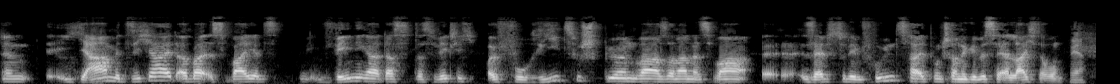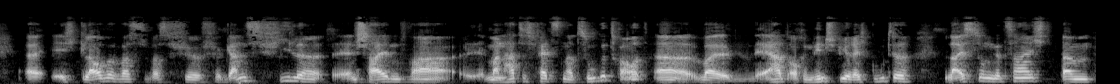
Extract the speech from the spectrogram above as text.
Ähm, ja, mit Sicherheit, aber es war jetzt weniger, dass das wirklich Euphorie zu spüren war, sondern es war äh, selbst zu dem frühen Zeitpunkt schon eine gewisse Erleichterung. Ja. Äh, ich glaube, was, was für, für ganz viele entscheidend war, man hat es Fetzner zugetraut, äh, weil er hat auch im Hinspiel recht gute Leistungen gezeigt. Ähm,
